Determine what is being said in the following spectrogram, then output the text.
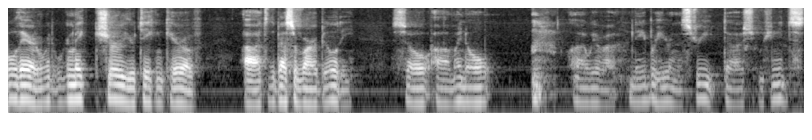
Go there and we're, we're going to make sure you're taken care of uh, to the best of our ability. So um, I know uh, we have a neighbor here in the street. Uh, she, she needs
